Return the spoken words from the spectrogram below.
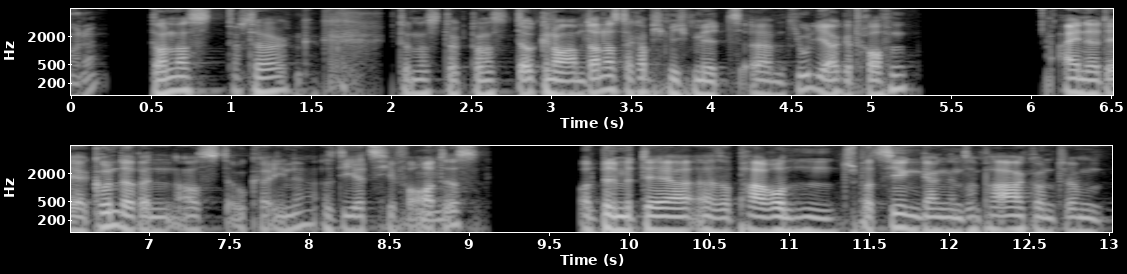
oder? Donnerstag, Okay. Donnerstag, Donnerstag, genau, am Donnerstag habe ich mich mit ähm, Julia getroffen, eine der Gründerinnen aus der Ukraine, also die jetzt hier vor Ort Mhm. ist. Und bin mit der also ein paar Runden spazieren gegangen in so einem Park und ähm,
